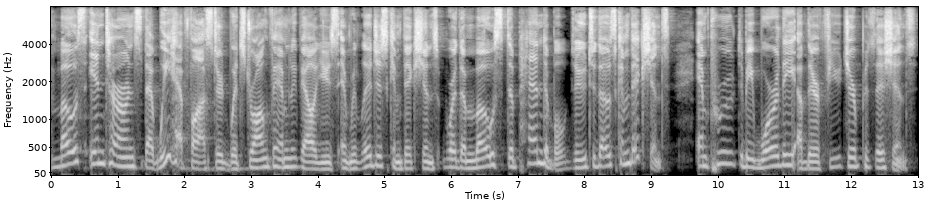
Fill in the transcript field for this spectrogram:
Most interns that we have fostered with strong family values and religious convictions were the most dependable due to those convictions and proved to be worthy of their future positions.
